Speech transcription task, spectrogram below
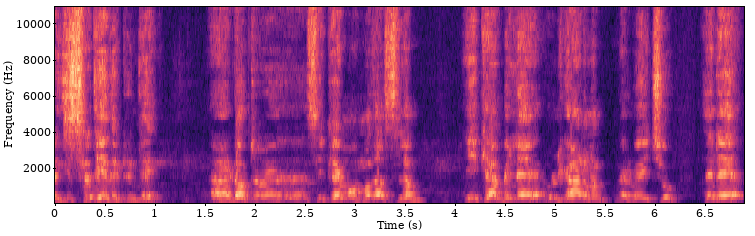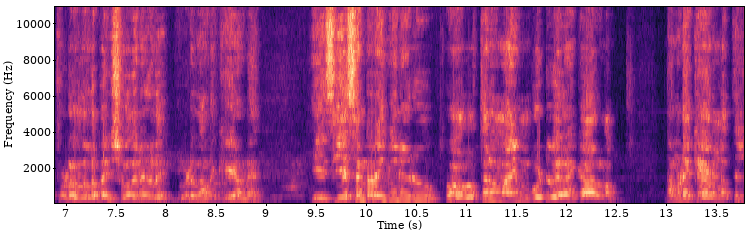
രജിസ്റ്റർ ചെയ്തിട്ടുണ്ട്. Doctor C K Muhammad Aslam ഈ ക്യാമ്പിലെ ഉദ്ഘാടനം നിർവഹിച്ചു. അതിന്റെ തുടർന്നുള്ള പരിശോധനകൾ ഇവിടെ നടക്കുകയാണ്. ഈ സി എസ് സെന്റർ ഇങ്ങനെ ഒരു പ്രവർത്തനവുമായി മുമ്പോട്ട് വരാൻ കാരണം നമ്മുടെ കേരളത്തിൽ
